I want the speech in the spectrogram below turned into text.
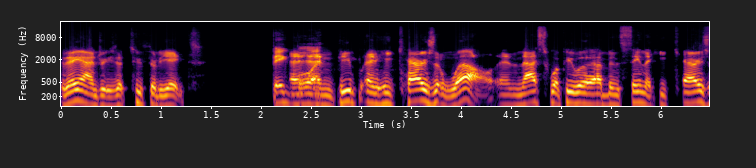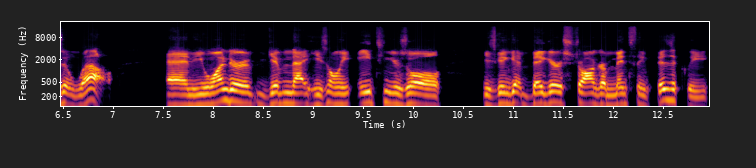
Today, Andrew, he's at 238. Big boy. And, and people, and he carries it well, and that's what people have been saying that he carries it well. And you wonder, given that he's only 18 years old, he's going to get bigger, stronger mentally and physically.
